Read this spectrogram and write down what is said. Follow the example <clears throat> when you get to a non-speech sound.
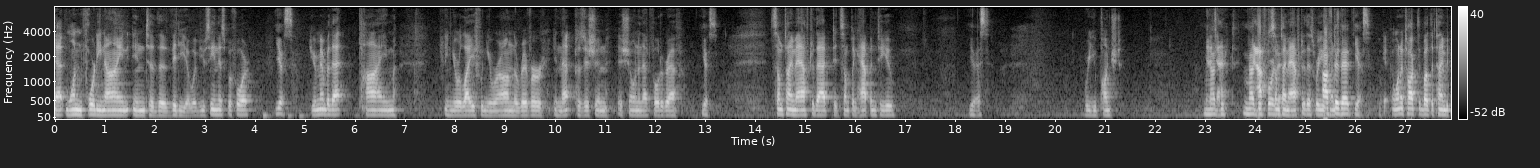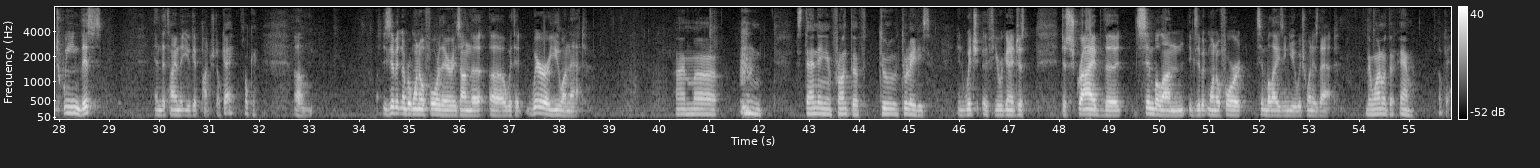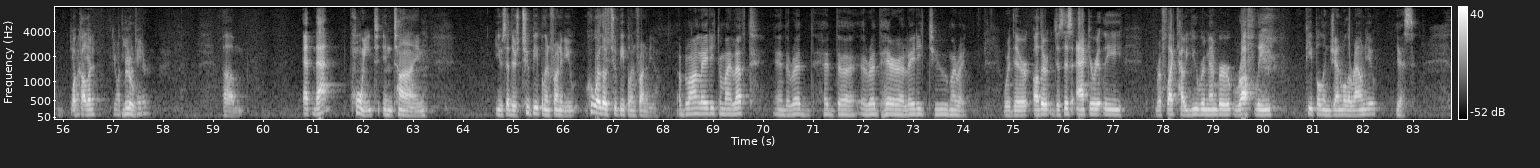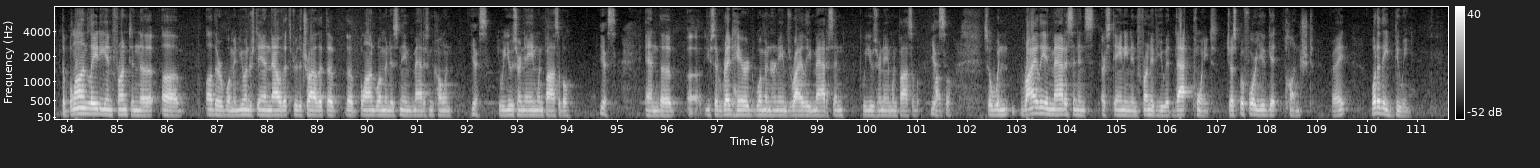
at 149 into the video. Have you seen this before? Yes. Do you remember that time in your life when you were on the river in that position as shown in that photograph? Yes. Sometime after that, did something happen to you? Yes. Were you punched? Not, be- not Af- before Sometime that. after this, were you After punched? that, yes. Okay, I want to talk about the time between this and the time that you get punched, okay? Okay. Exhibit number 104 there is on the, uh, with it. Where are you on that? I'm uh, <clears throat> standing in front of two two ladies. In which, if you were going to just describe the symbol on Exhibit 104 symbolizing you, which one is that? The one with the M. Okay. Do you What want the color? anno- Do you want the Blue. annotator? At that point in time, you said there's two people in front of you. Who are those two people in front of you? A blonde lady to my left and a red head, uh, a red hair lady to my right. Were there other, does this accurately reflect how you remember roughly people in general around you? Yes. The blonde lady in front and the uh, other woman, you understand now that through the trial that the, the blonde woman is named Madison Cohen? Yes. Can we use her name when possible? Yes. And the, uh, you said red-haired woman, her name's Riley Madison. Can we use her name when possible? Yes. Possible? So when Riley and Madison in- are standing in front of you at that point, just before you get punched, right? What are they doing?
